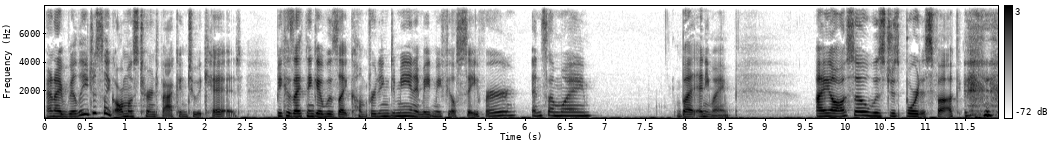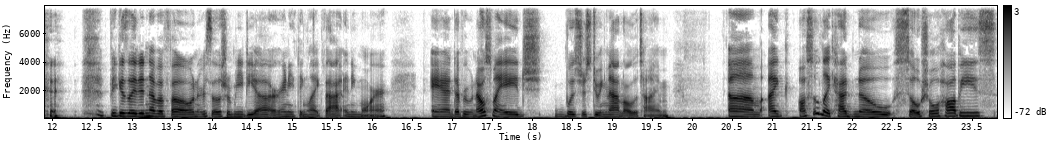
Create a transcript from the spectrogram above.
And I really just like almost turned back into a kid because I think it was like comforting to me and it made me feel safer in some way. But anyway, I also was just bored as fuck because I didn't have a phone or social media or anything like that anymore. And everyone else my age was just doing that all the time. Um, I also like had no social hobbies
